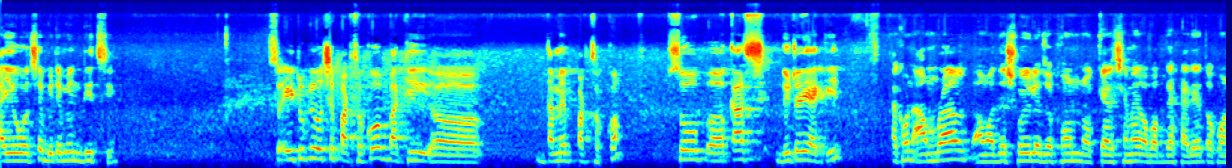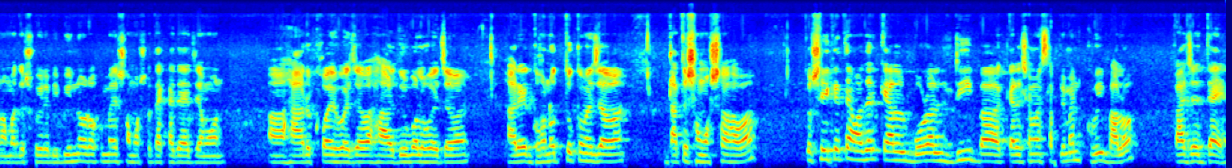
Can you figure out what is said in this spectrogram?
আইও হচ্ছে ভিটামিন ডি থ্রি। সো এইটুকুই হচ্ছে পার্থক্য, বাকি দামের পার্থক্য। সো কাজ দুইটারই একই। এখন আমরা আমাদের শরীরে যখন ক্যালসিয়ামের অভাব দেখা দেয়, তখন আমাদের শরীরে বিভিন্ন রকমের সমস্যা দেখা যায় যেমন হাড় ক্ষয় হয়ে যাওয়া, হাড় দুর্বল হয়ে যাওয়া, হাড়ের ঘনত্ব কমে যাওয়া, দাঁতে সমস্যা হওয়া। তো সেই ক্ষেত্রে আমাদের ক্যাল বোরাল ডি বা ক্যালসিয়ামের সাপ্লিমেন্ট খুবই ভালো কাজে দেয়।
